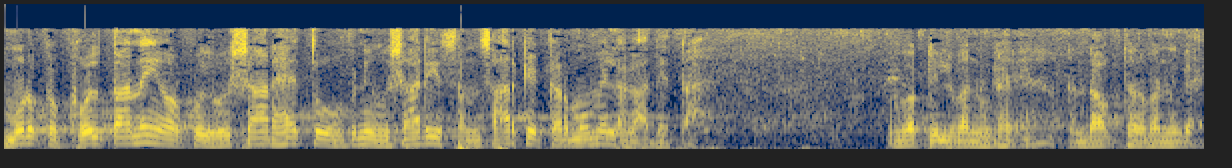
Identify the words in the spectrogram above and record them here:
मूर्ख खोलता नहीं और कोई होशियार है तो अपनी होशियारी संसार के कर्मों में लगा देता है। वकील बन गए, डॉक्टर बन गए,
